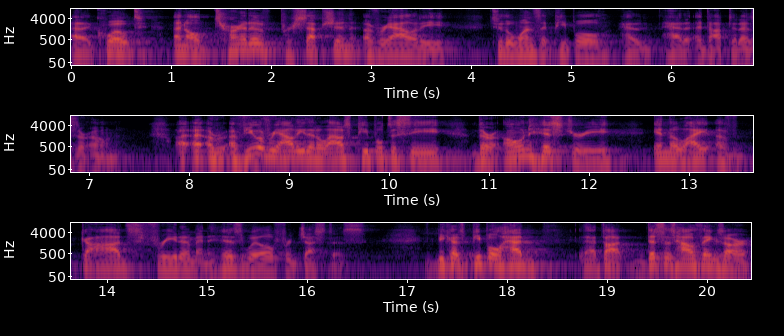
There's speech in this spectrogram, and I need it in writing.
uh, quote, an alternative perception of reality to the ones that people had, had adopted as their own. A, a, a view of reality that allows people to see their own history in the light of God's freedom and His will for justice. Because people had, had thought, this is how things are,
